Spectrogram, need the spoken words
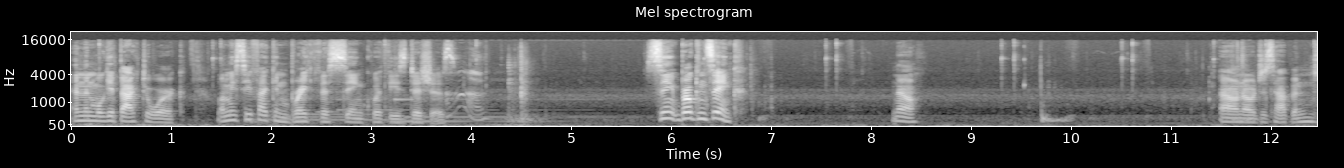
and then we'll get back to work. Let me see if I can break this sink with these dishes. Sink, broken sink. No. I don't know what just happened.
